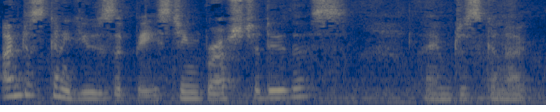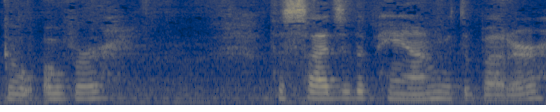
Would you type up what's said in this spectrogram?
I'm just gonna use a basting brush to do this. I'm just gonna go over the sides of the pan with the butter.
